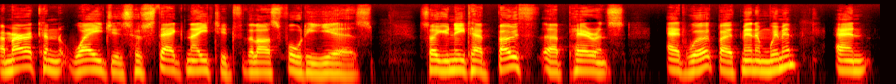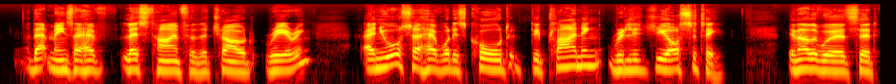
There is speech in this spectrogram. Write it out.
American wages have stagnated for the last 40 years. So you need to have both uh, parents at work, both men and women, and that means they have less time for the child rearing. And you also have what is called declining religiosity. In other words, that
